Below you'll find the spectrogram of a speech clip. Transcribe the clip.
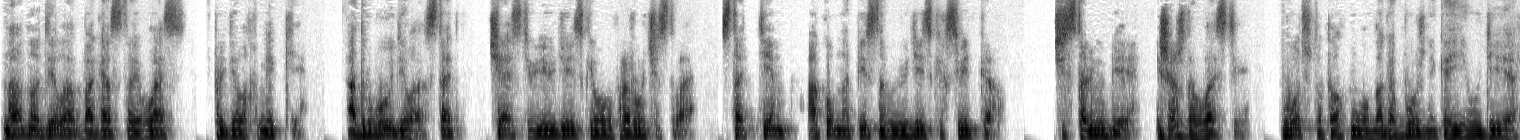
Но одно дело — богатство и власть в пределах Мекки, а другое дело — стать частью иудейского пророчества, стать тем, о ком написано в иудейских свитках — чистолюбие и жажда власти. Вот что толкнуло многобожника и иудея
